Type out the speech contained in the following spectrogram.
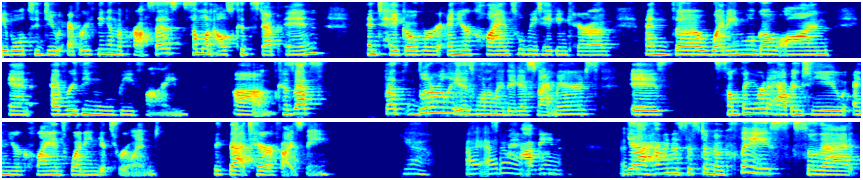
able to do everything in the process, someone else could step in and take over and your clients will be taken care of and the wedding will go on and everything will be fine. Um because that's that literally is one of my biggest nightmares is something were to happen to you and your client's wedding gets ruined. Like that terrifies me. Yeah. I i don't, having, I don't yeah having a system in place so that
